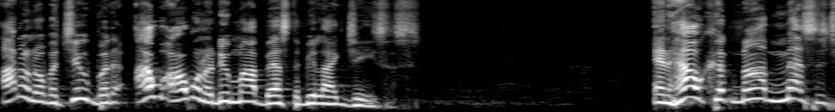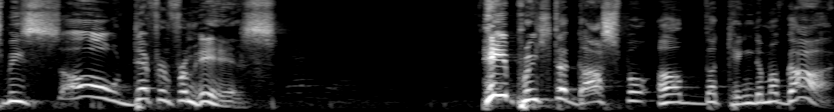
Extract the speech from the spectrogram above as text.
I don't know about you, but I, I want to do my best to be like Jesus. And how could my message be so different from his? He preached the gospel of the kingdom of God.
